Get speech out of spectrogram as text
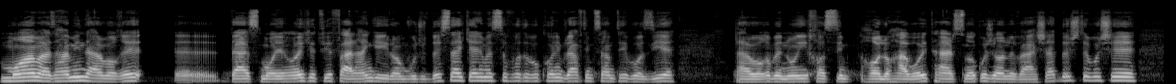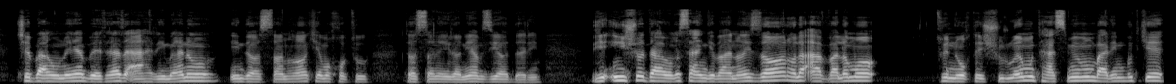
ما هم از همین در واقع دستمایه هایی که توی فرهنگ ایران وجود داشت سعی کردیم استفاده بکنیم. رفتیم سمت بازی در واقع به نوعی خواستیم حال و هوای ترسناک و ژانر وحشت داشته باشه. چه بهونه هم بهتر از اهریمن و این داستان ها که ما خب تو داستان ایرانی هم زیاد داریم. دیگه این شد در واقع سنگ بنای زار. حالا اولا ما توی نقطه شروعمون تصمیممون بر این بود که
